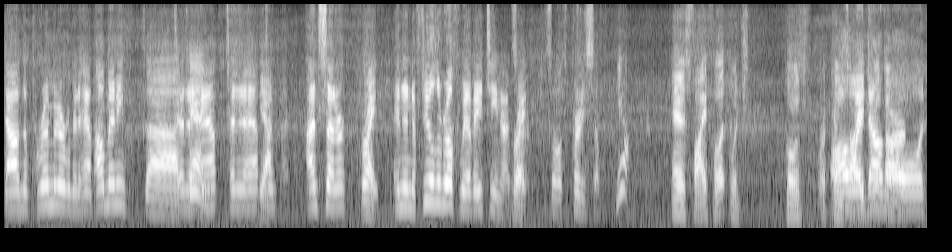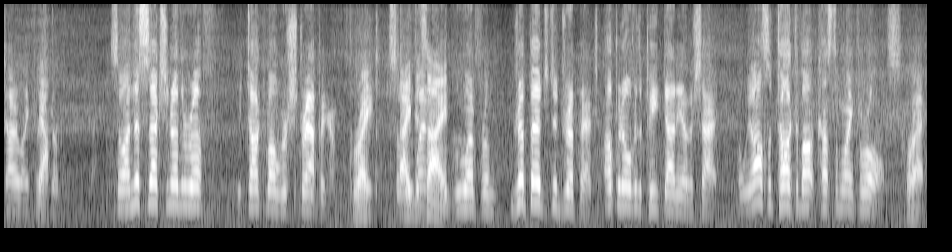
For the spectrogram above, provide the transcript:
down the perimeter, we're going to have how many? Uh, 10 and a half, 10 and a half, Yeah. 10 on center. Right. And in the field of the roof, we have 18 on center. Right. So it's pretty simple. Yeah. And it's five foot, which goes All the way down the our whole entire length of Yeah. the building. So on this section of the roof, we talked about we're strapping them. right So side we to went, side. We went from drip edge to drip edge, up and over the peak down the other side. But we also talked about custom length rolls. Correct.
